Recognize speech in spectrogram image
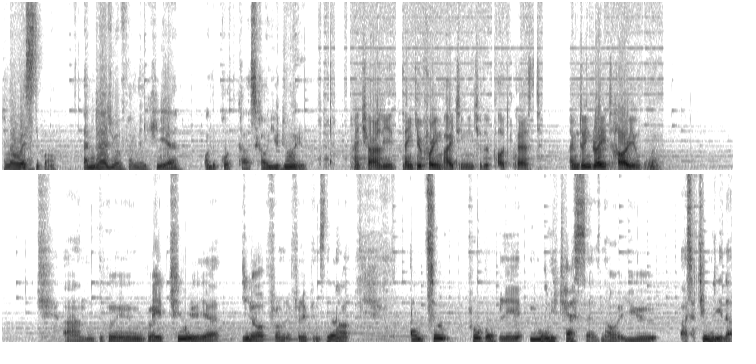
Hello, Estevao. I'm glad you are finally here on the podcast. How are you doing? Hi, Charlie. Thank you for inviting me to the podcast. I'm doing great. How are you? I'm doing great too. Yeah, you know, from the Philippines now. And so probably many testers now you as a team leader,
